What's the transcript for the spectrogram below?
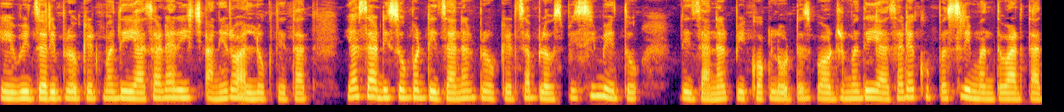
हेवी जरी ब्रोकेटमध्ये या साड्या रिच आणि रॉयल लुक देतात या साडीसोबत डिझायनर ब्रोकेटचा ब्लाऊज पीसही मिळतो. डिझायनर पिकॉक लोटस बॉर्डरमध्ये या साड्या खूपच श्रीमंत वाढतात.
